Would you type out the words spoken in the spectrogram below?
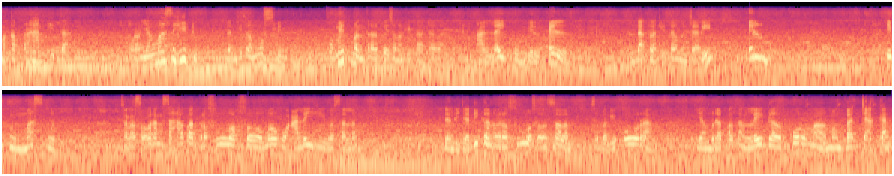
Maka peran kita orang yang masih hidup dan kita muslim komitmen terhadap keislaman kita adalah alaikum bil ilm hendaklah kita mencari ilmu Ibnu Mas'ud salah seorang sahabat Rasulullah Shallallahu Alaihi Wasallam dan dijadikan oleh Rasulullah SAW sebagai orang yang mendapatkan legal formal membacakan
